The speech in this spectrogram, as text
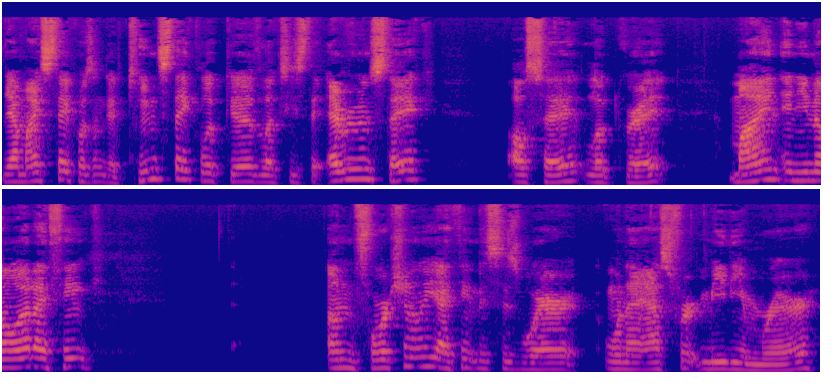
Yeah, my steak wasn't good. Keen's steak looked good. Lexi's steak, everyone's steak, I'll say, looked great. Mine, and you know what? I think, unfortunately, I think this is where when I asked for it medium rare,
